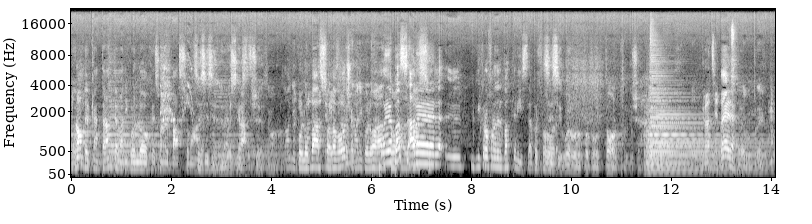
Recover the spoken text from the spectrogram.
Non del cantante, ma di quello che suona il basso male. Sì, sì, sì, Beh, grazie. certo. no. Non di quello basso alla voce, ma di quello alto. Puoi al basso. abbassare il, il- il microfono del batterista, per favore? Sì, sì, quello l'ho proprio tolto, diciamo. Grazie. Bene. Prego, prego.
